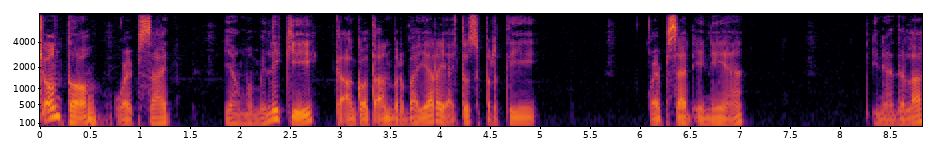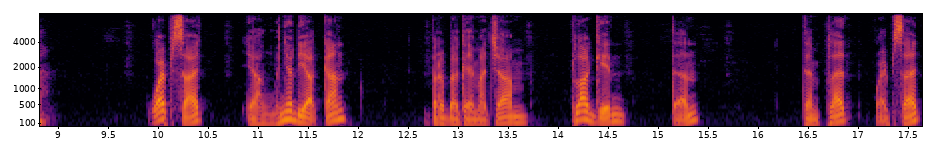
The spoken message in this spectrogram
contoh website yang memiliki keanggotaan berbayar yaitu seperti website ini ya. Ini adalah website yang menyediakan berbagai macam plugin dan template website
